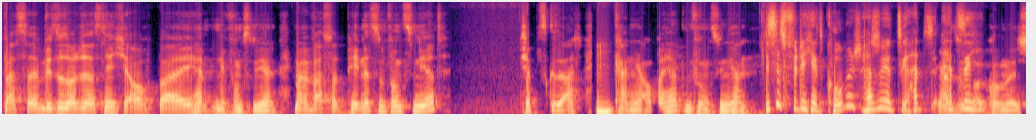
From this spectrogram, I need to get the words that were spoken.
Was, äh, wieso sollte das nicht auch bei Hemden nicht funktionieren? Ich meine, was bei Penissen funktioniert? Ich habe es gesagt, Mhm. kann ja auch bei Hemden funktionieren. Ist das für dich jetzt komisch? Hast du jetzt, hat, Ja, hat, sich, komisch.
